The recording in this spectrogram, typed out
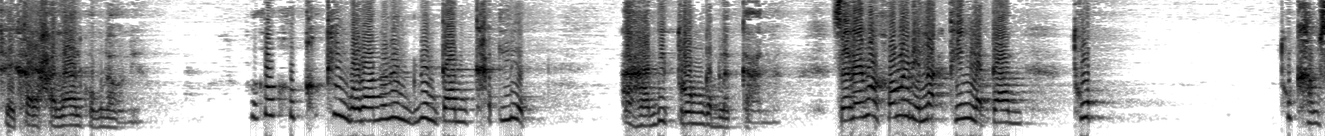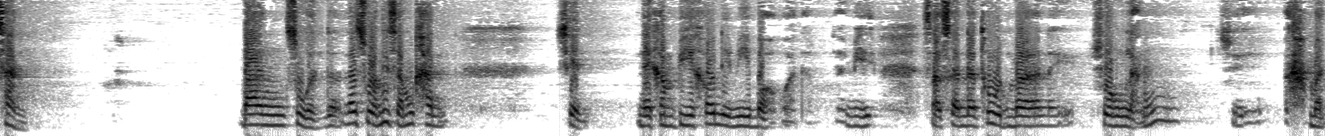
คล้ายๆฮาลาลของเราเนี่ยเขาเขาเขาเข่งกว่าเราเรื่องเรื่องการคัดเลือกอาหารที่ตรงกับหลักการแสดงว่าเขาไม่ได้ละทิ้งหลักการทุกทุกคำสั่ง บางส่วนและส่วนที่สำคัญ เช่น ในคำพีเขาเนี่ยมีบอกว่าจะมีศาสนทูตมาในช่วงหลังชื่อ มัด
